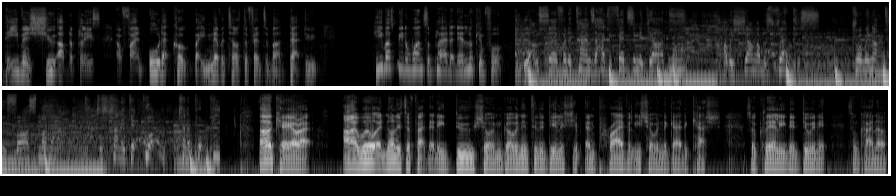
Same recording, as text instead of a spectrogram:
They even shoot up the place and find all that coke, but he never tells the feds about that dude. He must be the one supplier that they're looking for. Look, I'm sorry for the times I had feds in the yard, mama. I was young, I was reckless. Growing up too fast, mama. Just trying to get what? Trying to put people. Okay, all right. I will acknowledge the fact that they do show him going into the dealership and privately showing the guy the cash. So clearly they're doing it some kind of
